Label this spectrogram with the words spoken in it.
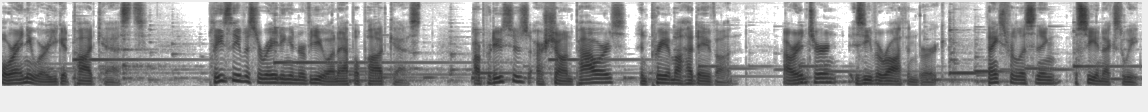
or anywhere you get podcasts. Please leave us a rating and review on Apple Podcast. Our producers are Sean Powers and Priya Mahadevan. Our intern is Eva Rothenberg. Thanks for listening. We'll see you next week.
